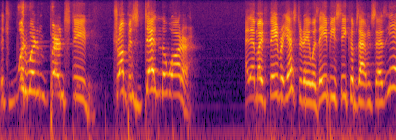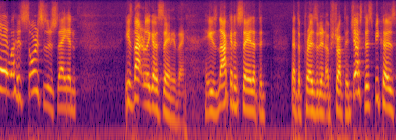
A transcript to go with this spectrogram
It's Woodward and Bernstein. Trump is dead in the water. And then my favorite yesterday was ABC comes out and says, yeah, well, his sources are saying he's not really going to say anything. He's not going to say that the that the president obstructed justice because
